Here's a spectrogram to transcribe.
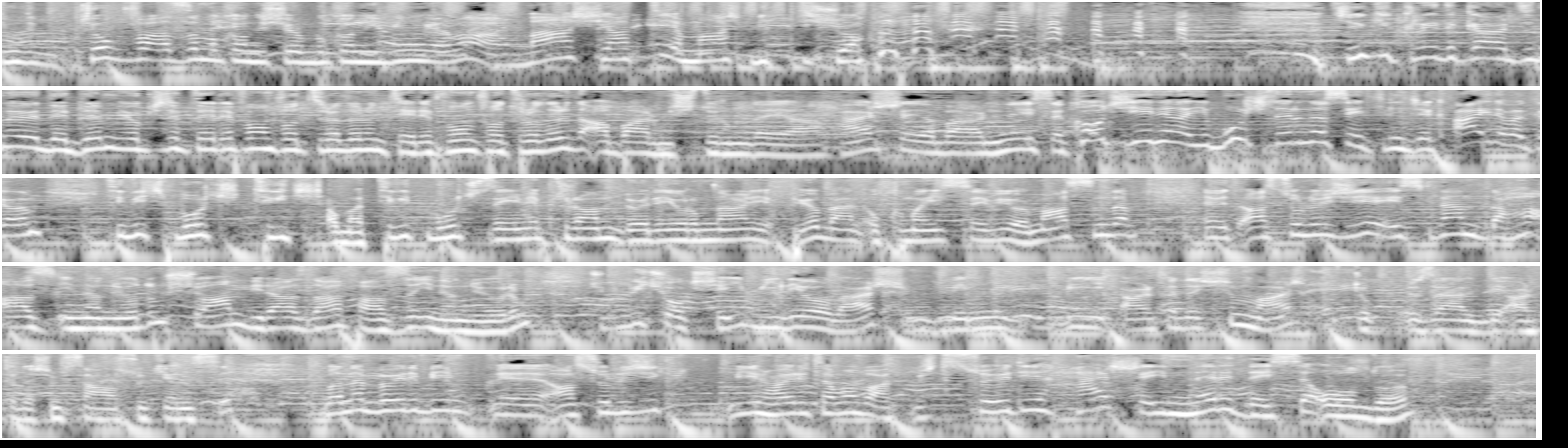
Şimdi çok fazla mı konuşuyorum bu konuyu bilmiyorum ama maaş yattı ya maaş bitti şu an. Çünkü kredi kartını ödedim. Yok işte telefon faturaların telefon faturaları da abarmış durumda ya. Her şey abardı. Neyse koç yeni ayı burçları nasıl etkileyecek? Haydi bakalım. Twitch burç Twitch ama Twitch burç Zeynep Turan böyle yorumlar yapıyor. Ben okumayı seviyorum. Aslında evet astrolojiye eskiden daha az inanıyordum. Şu an biraz daha fazla inanıyorum. Çünkü birçok şeyi biliyorlar. Benim bir arkadaşım var. Çok özel bir arkadaşım sağ olsun kendisi. Bana böyle bir e, astrolojik bir haritama bakmıştı. Söylediği her şey neredeyse oldu.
